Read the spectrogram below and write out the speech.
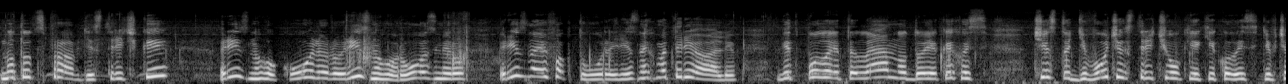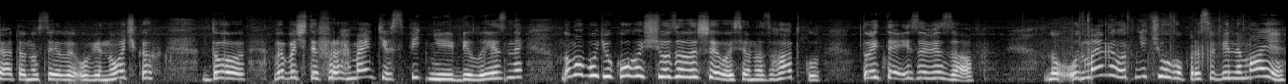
Ну тут справді стрічки різного кольору, різного розміру, різної фактури, різних матеріалів, від поліетилену до якихось чисто дівочих стрічок, які колись дівчата носили у віночках, до, вибачте, фрагментів спітньої білизни. Ну, мабуть, у когось що залишилося на згадку, той те і зав'язав. Ну, у мене от нічого при собі немає.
